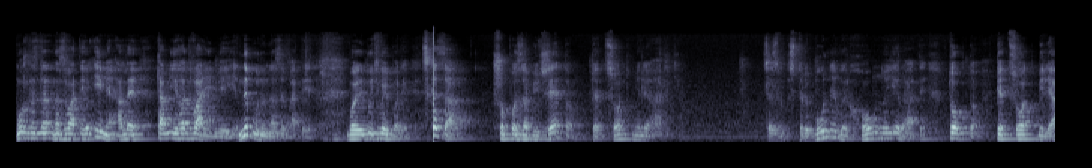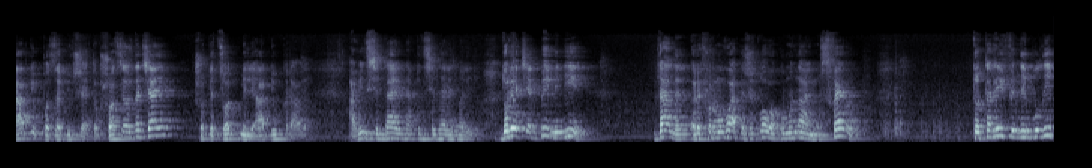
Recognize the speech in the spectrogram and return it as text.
можна на- назвати його ім'я, але там його два ім'я є. Не буду називати, бо йдуть вибори. Сказав, що поза бюджетом 500 мільярдів. Це з трибуни Верховної Ради. Тобто 500 мільярдів поза бюджетом. Що це означає? Що 500 мільярдів крали. А він сідає на пенсіонерів інвалідів. До речі, якби мені дали реформувати житлово-комунальну сферу, то тарифи не були б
